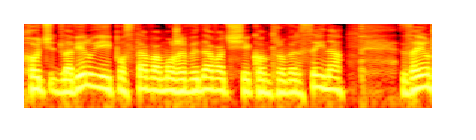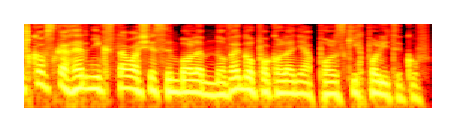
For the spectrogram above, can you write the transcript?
Choć dla wielu jej postawa może wydawać się kontrowersyjna, Zajączkowska-Hernik stała się symbolem nowego pokolenia polskich polityków.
